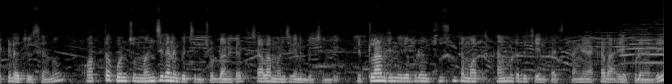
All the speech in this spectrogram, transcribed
ఇక్కడే చూశాను. కొత్త కొంచెం మంచిగా అనిపించింది చూడడానికి అయితే చాలా మంచిగా అనిపించింది. ఇట్లాంటి మీరు ఎప్పుడైనా చూస్తుంటే మాత్రం కామెంట్ అయితే చేయండి ఖచ్చితంగా ఎక్కడ ఎప్పుడైనది.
